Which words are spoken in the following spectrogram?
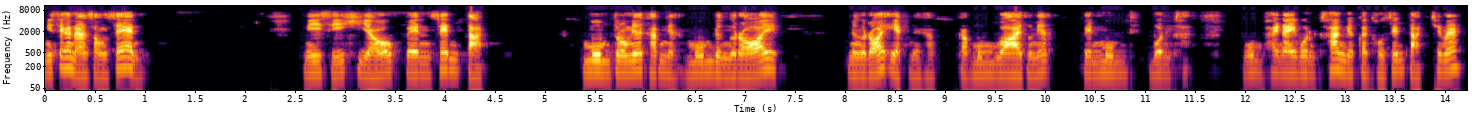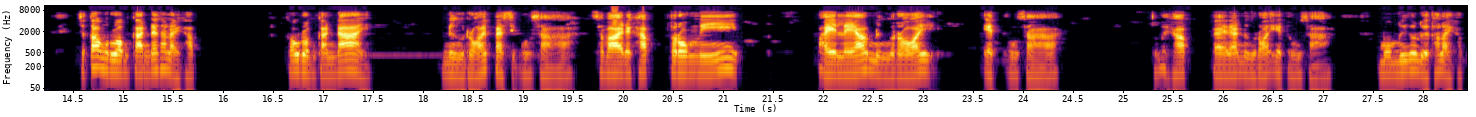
มีเส้นขนานสองเส้น มีสีเขียวเป็นเส้นตัด มุมตรงเนี้ยครับเนี่ยมุมหนึ่งร้อยหนึ่งร้อยเอ็ดนะครับกับมุม y ตรงเนี้ยเป็นมุมบนมุมภายในบนข้างเดียวกันของเส้นตัดใช่ไหมจะต้องรวมกันได้เท่าไหร่ครับก็รวมกันได้ 180 องศา สบายนะครับ ตรงนี้ไปแล้ว 101 องศา ถูกไหมครับไปแล้ว101องศา มุมนี้ต้องเหลือเท่าไหร่ครับ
